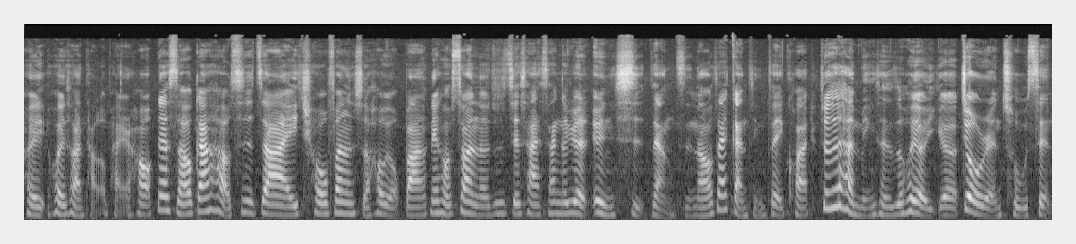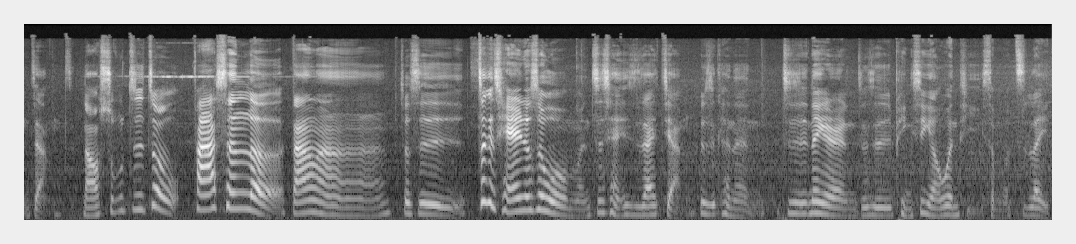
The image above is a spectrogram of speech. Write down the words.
会会算塔罗牌，然后那时候刚好是在秋分的时候有帮那口算了，就是接下来三个月的运势这样子，然后在感情这一块，就是很明显是会有一个旧人出现这样子。然后殊不知就发生了，当然就是这个前任就是我们之前一直在讲，就是可能就是那个人就是品性有问题什么之类的，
